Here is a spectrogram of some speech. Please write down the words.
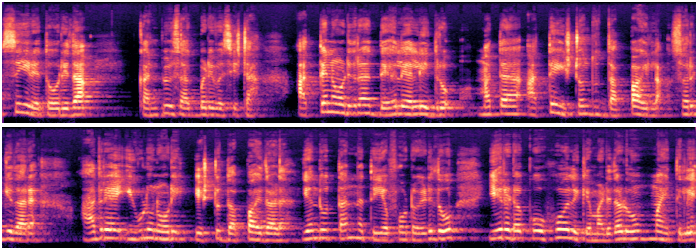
ಸೀರೆ ತೋರಿದ. ಕನ್ಫ್ಯೂಸ್ ಆಗಬೇಡಿ ವಸಿಷ್ಠ. ಅತ್ತೆ ನೋಡಿದ್ರೆ ದೆಹಲಿಯಲ್ಲಿ ಇದ್ದರು ಮತ್ತು ಅತ್ತೆ ಇಷ್ಟೊಂದು ದಪ್ಪ ಇಲ್ಲ, ಸೊರಗಿದ್ದಾರೆ. ಆದರೆ ಇವಳು ನೋಡಿ ಎಷ್ಟು ದಪ್ಪ ಇದ್ದಾಳೆ ಎಂದು ತನ್ನತ್ತೆಯ ಫೋಟೋ ಹಿಡಿದು ಎರಡಕ್ಕೂ ಹೋಲಿಕೆ ಮಾಡಿದಳು ಮೈಥಿಲಿ.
